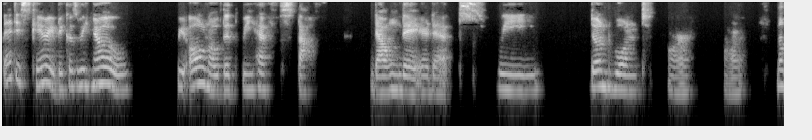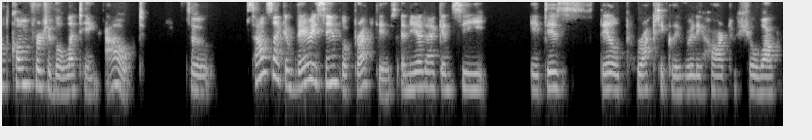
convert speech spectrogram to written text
that is scary because we know we all know that we have stuff down there that we don't want or are not comfortable letting out. So sounds like a very simple practice and yet i can see it is still practically really hard to show up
